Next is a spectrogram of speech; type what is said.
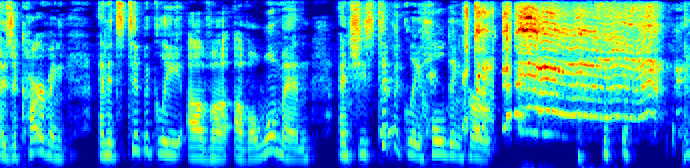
is a carving, and it's typically of a of a woman, and she's typically holding her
